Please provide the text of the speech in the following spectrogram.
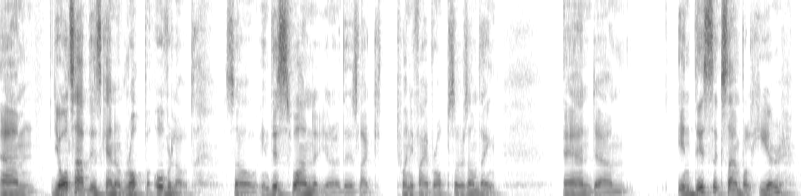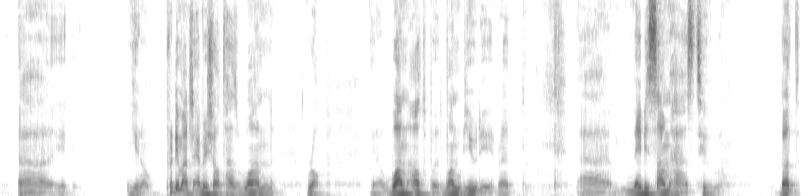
Um, you also have this kind of ROP overload. So in this one, you know, there's like 25 ROPs or something, and um, in this example here, uh, it, you know, pretty much every shot has one ROP you know one output, one beauty, right? Uh, maybe some has two, but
